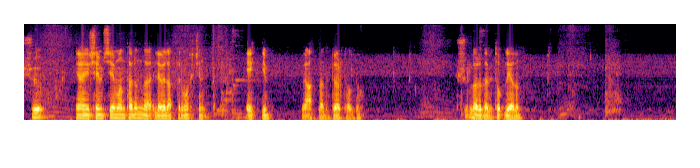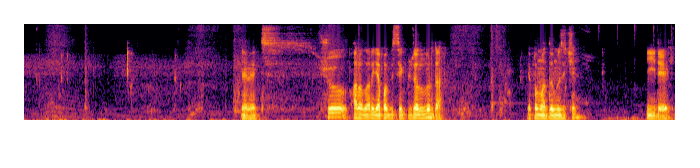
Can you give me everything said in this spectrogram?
Şu yani şemsiye mantarını da level attırmak için ektim ve atladı 4 oldu. Şuraları da bir toplayalım. Evet. Şu araları yapabilsek güzel olur da. Yapamadığımız için iyi değil.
